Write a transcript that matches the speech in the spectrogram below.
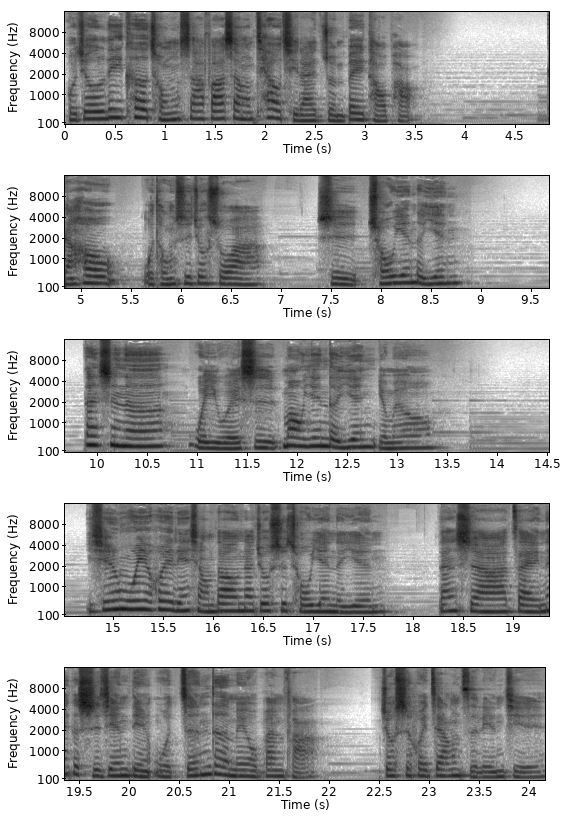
我就立刻从沙发上跳起来准备逃跑。然后我同事就说啊，是抽烟的烟，但是呢，我以为是冒烟的烟，有没有？以前我也会联想到那就是抽烟的烟，但是啊，在那个时间点，我真的没有办法，就是会这样子连结，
